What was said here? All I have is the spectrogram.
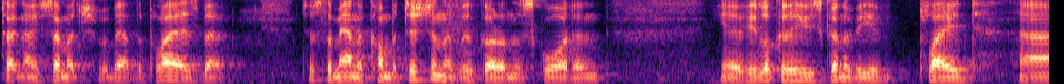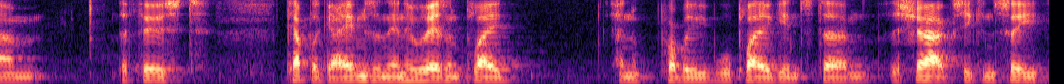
don't know so much about the players, but just the amount of competition that we've got in the squad and you know, if you look at who's going to be played um, the first couple of games and then who hasn't played and probably will play against um, the Sharks, you can see you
